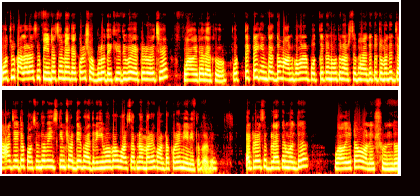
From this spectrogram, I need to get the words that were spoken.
প্রচুর কালার আছে। প্রিন্ট আছে আমি এক এক করে সবগুলো দেখিয়ে দেবো। একটা রয়েছে ওয়াও এটা দেখো। প্রত্যেকটাই কিন্তু একদম আনকমন আর প্রত্যেকটা নতুন আসছে। ভাইয়াদের তো তোমাদের যা যেটা পছন্দ হবে স্ক্রিনশট দিয়ে ভাইয়াদের ইমো বা হোয়াটসঅ্যাপ নাম্বারে কন্ট্যাক্ট করে নিয়ে নিতে পারবে। এটা রয়েছে ব্ল্যাক এর মধ্যে। ওয়াও এটাও অনেক সুন্দর।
